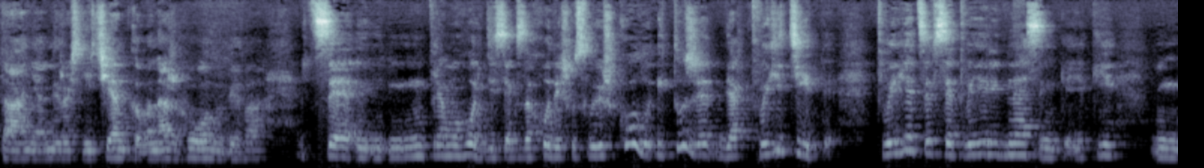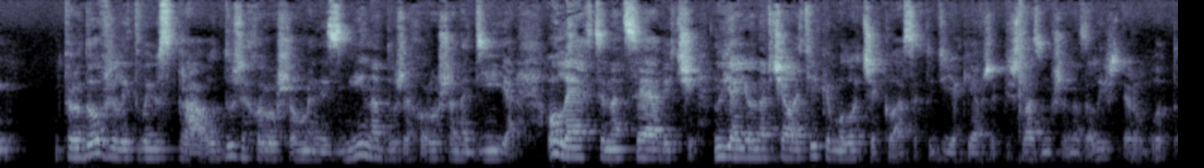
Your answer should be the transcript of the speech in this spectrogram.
Таня Мірошніченко, вона ж Голубєва. Це ну, прямо гордість, як заходиш у свою школу, і тут же як твої діти. Твоє це все твої ріднесенькі, які продовжили твою справу. Дуже хороша в мене зміна, дуже хороша надія. Олег Цинацевич. Ну я його навчала тільки в молодших класах, тоді як я вже пішла змушена залишити роботу,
